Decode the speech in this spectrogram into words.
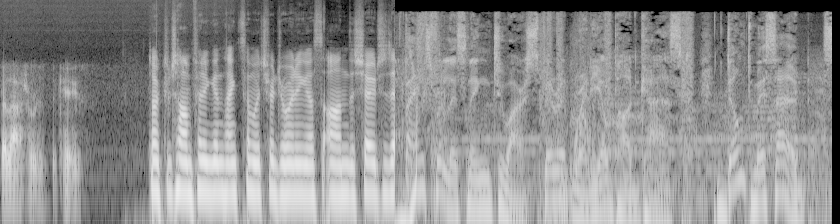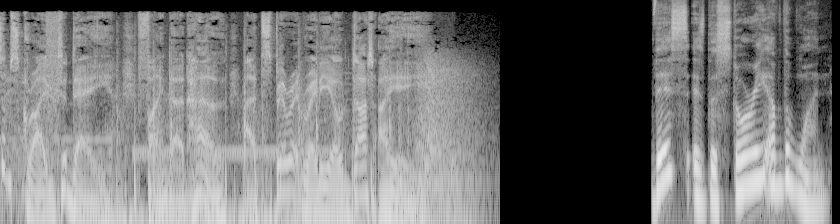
The latter is the case. Dr. Tom Finegan, thanks so much for joining us on the show today. Thanks for listening to our Spirit Radio podcast. Don't miss out. Subscribe today. Find out how at spiritradio.ie. This is the story of the one.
